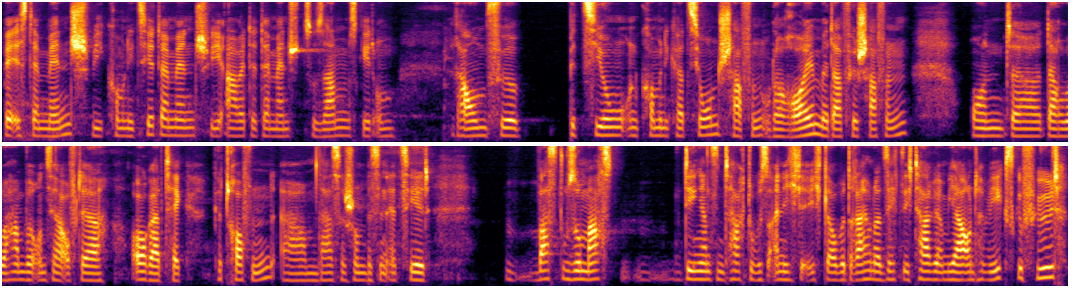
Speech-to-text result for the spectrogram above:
wer ist der Mensch, wie kommuniziert der Mensch, wie arbeitet der Mensch zusammen. Es geht um Raum für Beziehung und Kommunikation schaffen oder Räume dafür schaffen. Und äh, darüber haben wir uns ja auf der Orgatech getroffen. Ähm, da hast du schon ein bisschen erzählt, was du so machst den ganzen Tag. Du bist eigentlich, ich glaube, 360 Tage im Jahr unterwegs gefühlt.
